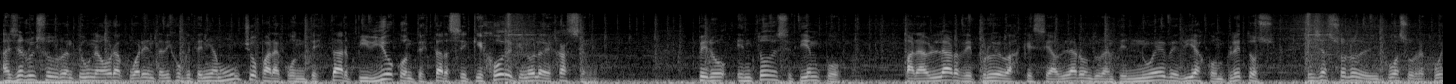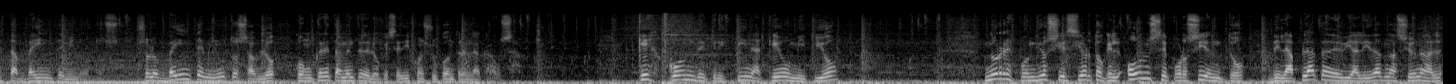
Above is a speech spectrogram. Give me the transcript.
Ayer lo hizo durante una hora cuarenta, dijo que tenía mucho para contestar, pidió contestar, se quejó de que no la dejasen. Pero en todo ese tiempo, para hablar de pruebas que se hablaron durante nueve días completos, ella solo dedicó a su respuesta 20 minutos. Solo 20 minutos habló concretamente de lo que se dijo en su contra en la causa. ¿Qué esconde Cristina? ¿Qué omitió? no respondió si es cierto que el 11% de la plata de vialidad nacional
